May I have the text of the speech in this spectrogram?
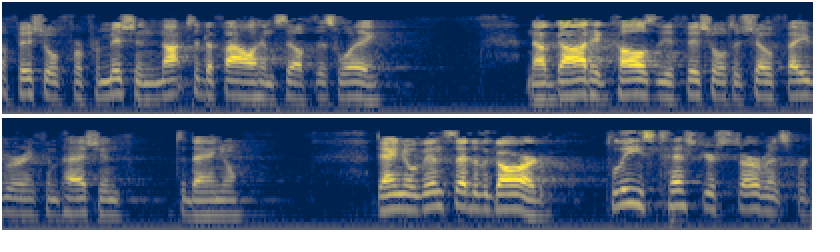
official for permission not to defile himself this way. Now God had caused the official to show favor and compassion to Daniel. Daniel then said to the guard, Please test your servants for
